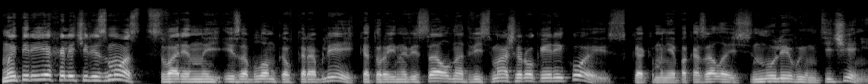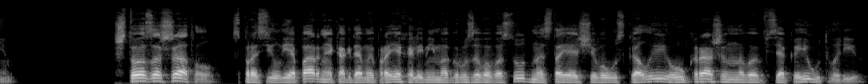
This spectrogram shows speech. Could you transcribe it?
Мы переехали через мост, сваренный из обломков кораблей, который нависал над весьма широкой рекой, с, как мне показалось, нулевым течением. «Что за шаттл?» — спросил я парня, когда мы проехали мимо грузового судна, стоящего у скалы, украшенного всякой утварью.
